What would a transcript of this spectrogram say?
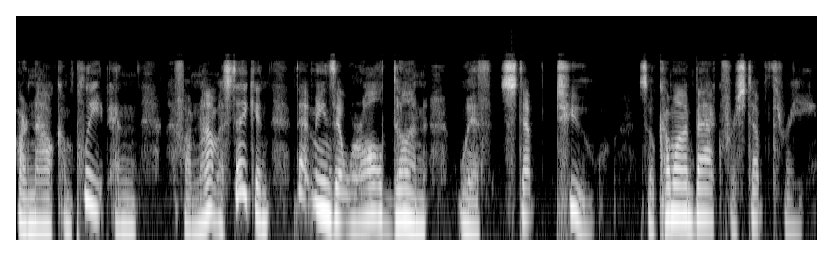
are now complete. And if I'm not mistaken, that means that we're all done with step two. So come on back for step three.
